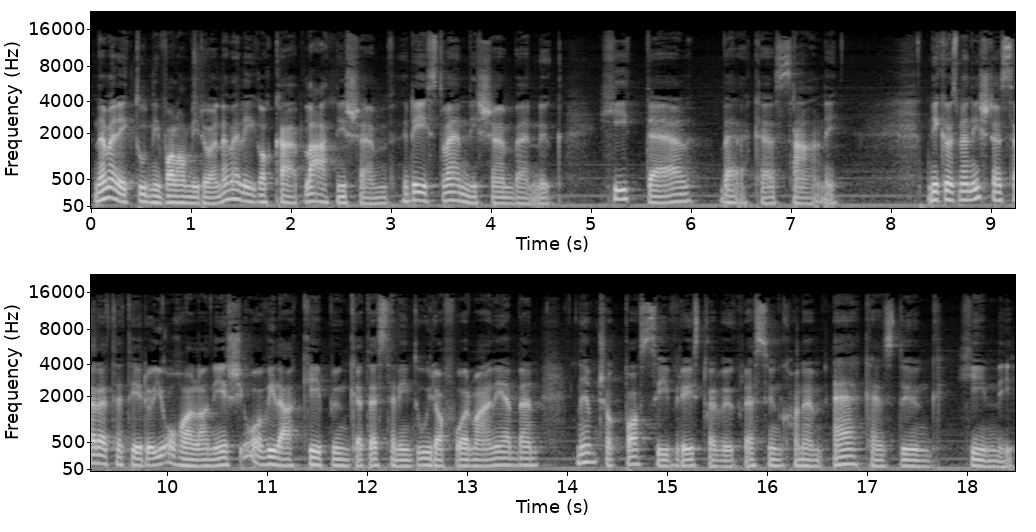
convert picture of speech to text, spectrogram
Nem elég tudni valamiről, nem elég akár látni sem, részt venni sem bennük. Hittel bele kell szállni. Miközben Isten szeretetéről jó hallani, és jó a világképünket ezt szerint újra formálni, ebben nem csak passzív résztvevők leszünk, hanem elkezdünk hinni.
